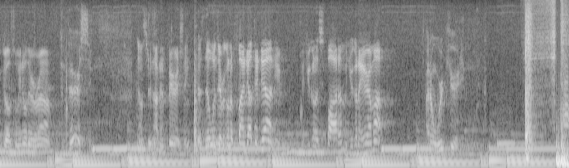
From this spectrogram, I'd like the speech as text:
Ago, so we know they're around. Embarrassing. No, sir, not embarrassing, because no one's ever going to find out they're down here. But you're going to spot them and you're going to air them out. I don't work here anymore. Ah.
